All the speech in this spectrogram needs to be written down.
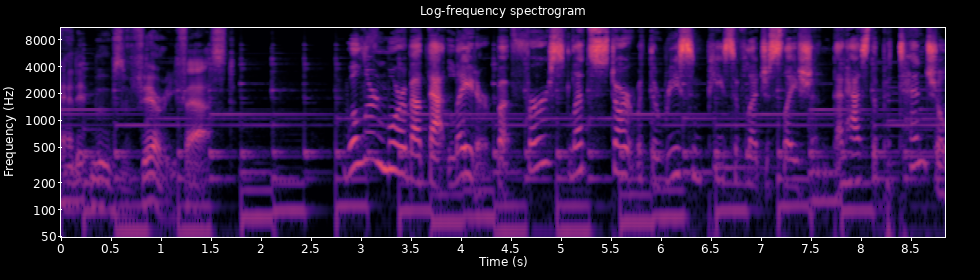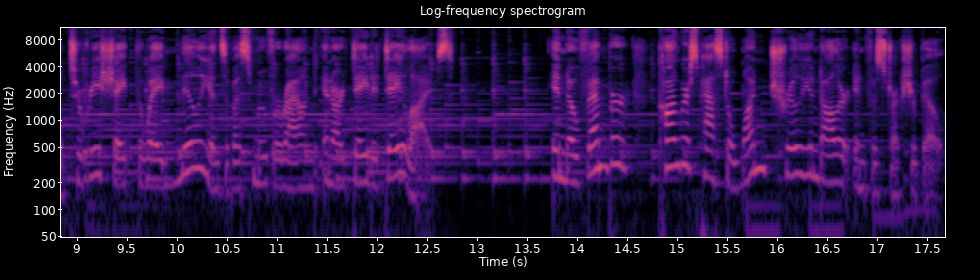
and it moves very fast. We'll learn more about that later, but first, let's start with the recent piece of legislation that has the potential to reshape the way millions of us move around in our day to day lives. In November, Congress passed a $1 trillion infrastructure bill.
